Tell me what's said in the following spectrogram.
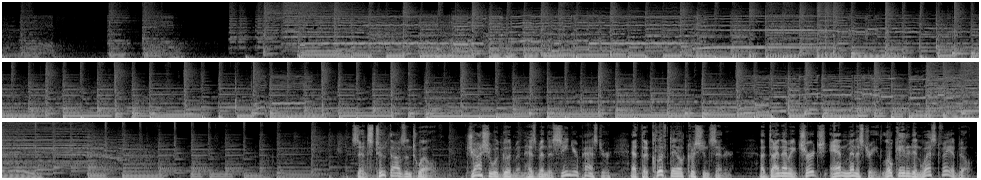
Since 2012, Joshua Goodman has been the senior pastor at the Cliffdale Christian Center, a dynamic church and ministry located in West Fayetteville.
